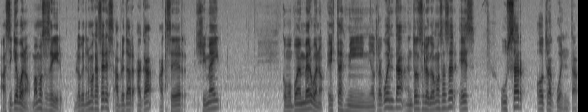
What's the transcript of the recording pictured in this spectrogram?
Así que bueno, vamos a seguir. Lo que tenemos que hacer es apretar acá, acceder Gmail, como pueden ver, bueno, esta es mi, otra cuenta. Entonces lo que vamos a hacer es usar otra cuenta.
